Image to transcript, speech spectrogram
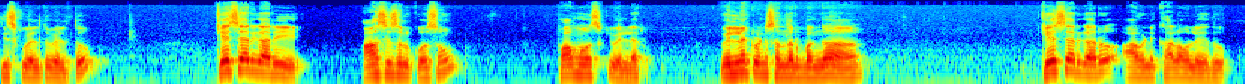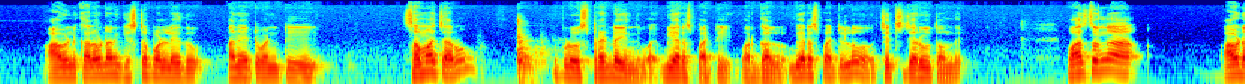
తీసుకువెళ్తూ వెళ్తూ కేసీఆర్ గారి ఆశీస్సుల కోసం ఫామ్ హౌస్కి వెళ్ళారు. వెళ్ళినటువంటి సందర్భంగా కేసీఆర్ గారు ఆవిడని కలవలేదు ఆవిడని కలవడానికి ఇష్టపడలేదు అనేటువంటి సమాచారం ఇప్పుడు స్ప్రెడ్ అయింది బీఆర్ఎస్ పార్టీ వర్గాల్లో. బీఆర్ఎస్ పార్టీలో చర్చ జరుగుతుంది. వాస్తవంగా ఆవిడ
